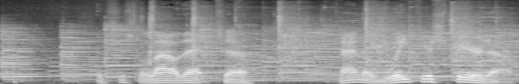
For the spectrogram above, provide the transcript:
Let's just allow that to kind of wake your spirit up.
